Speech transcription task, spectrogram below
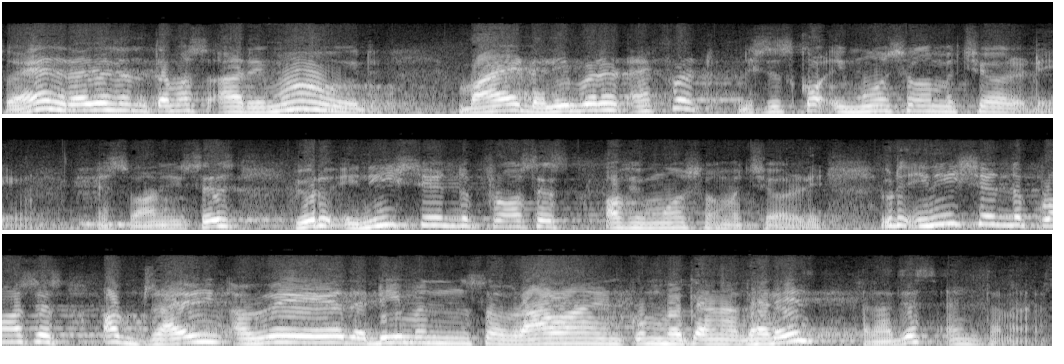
So as Rajas and Tamas are removed by deliberate effort, this is called emotional maturity. As Swami says, you have to initiate the process of emotional maturity. You have to initiate the process of driving away the demons of Ravana and Kumbhakarna, that is Rajas and Tamas.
